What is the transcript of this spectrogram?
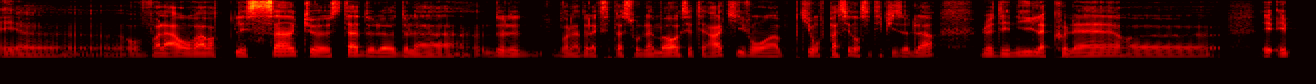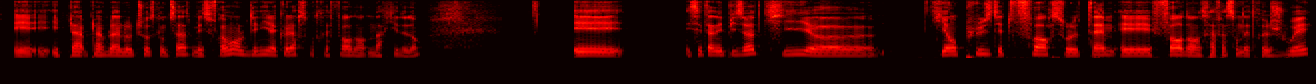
et voilà, on va avoir les cinq stades de, la de, voilà de l'acceptation de la mort, etc. qui vont qui vont passer dans cet épisode-là. Le déni, la colère et et, plein, plein, plein d'autres choses comme ça. Mais vraiment, le déni et la colère sont très forts dans, marqués dedans. Et, c'est un épisode qui, euh, qui, en plus d'être fort sur le thème, est fort dans sa façon d'être joué,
